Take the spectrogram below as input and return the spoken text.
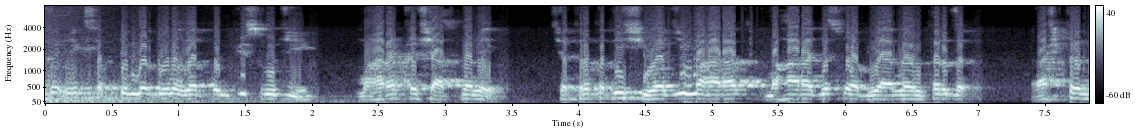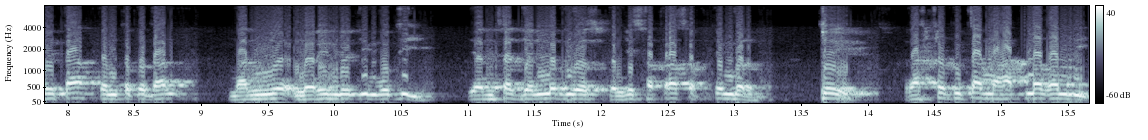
दिनांक एक सप्टेंबर दोन हजार पंचवीस रोजी महाराष्ट्र शासनाने छत्रपती शिवाजी महाराज महाराजस्व अभियानांतर्गत राष्ट्रनेता पंतप्रधान माननीय नरेंद्रजी मोदी यांचा जन्मदिवस म्हणजे सतरा सप्टेंबर ते राष्ट्रपिता महात्मा गांधी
